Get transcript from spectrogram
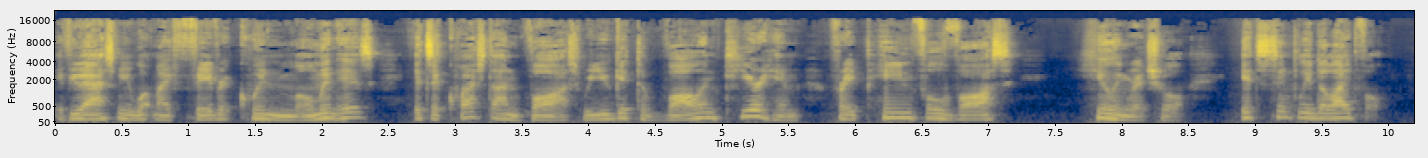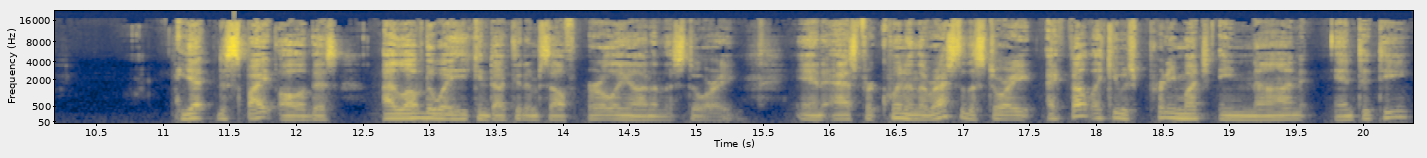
If you ask me what my favorite Quinn moment is, it's a quest on Voss where you get to volunteer him for a painful Voss healing ritual. It's simply delightful. Yet, despite all of this, I love the way he conducted himself early on in the story. And as for Quinn and the rest of the story, I felt like he was pretty much a non-entity.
